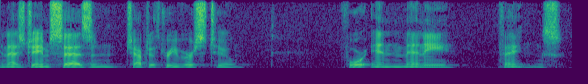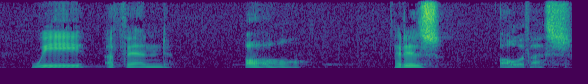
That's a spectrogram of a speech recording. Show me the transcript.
And as James says in chapter 3, verse 2, for in many things we offend all. That is, all of us.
